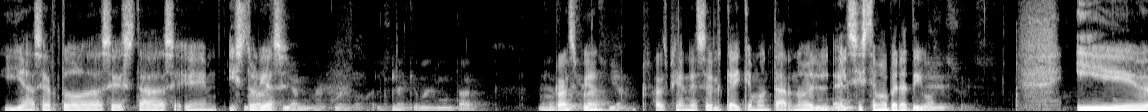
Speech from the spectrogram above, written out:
y hacer todas estas eh, historias. Raspbian, me acuerdo, el que hay que montar. Raspbian, Raspbian es el que hay que montar, ¿no? El, el sistema operativo. Eso es. Y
